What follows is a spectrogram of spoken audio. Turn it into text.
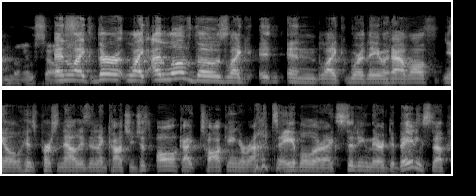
room by himself. and like they're like I love those like in- and like where they would have all you know his personalities and then Khonshu just all like talking around a table or like sitting there debating stuff.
